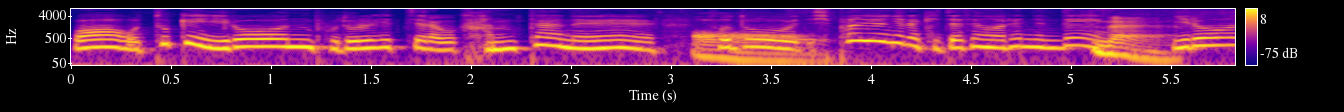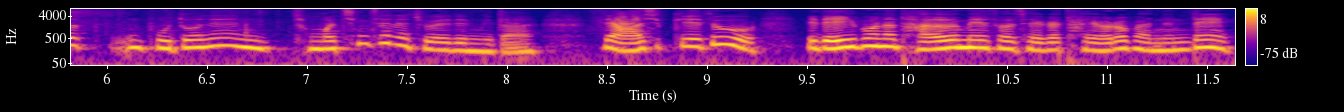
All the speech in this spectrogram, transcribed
와 어떻게 이런 보도를 했지라고 감탄을 어. 저도 18년이나 기자 생활을 했는데 네. 이런 보도는 정말 칭찬해 줘야 됩니다. 근데 아쉽게도 네이버나 다음에서 제가 다 열어봤는데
